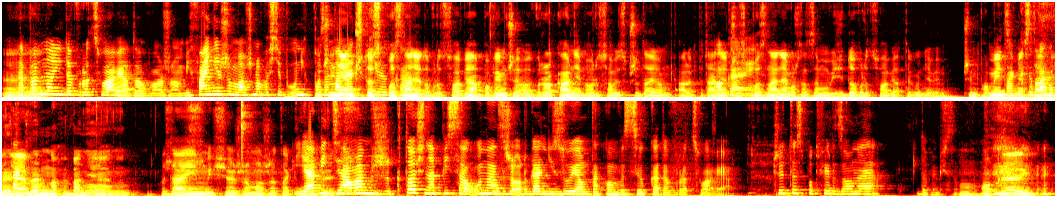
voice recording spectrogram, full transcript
E, Na pewno oni do Wrocławia dowożą. I fajnie, że można właśnie u nich Znaczy, pozamawiać nie wiem, czy to z kilka. Poznania do Wrocławia, bo wiem, że lokalnie we Wrocławiu sprzedają, ale pytanie, czy Okej. z Poznania można zamówić do Wrocławia, tego nie wiem. Czym pomiędzy Tak, miastami, chyba- tak. No chyba nie. No, Wydaje mi się, że może tak nie Ja być. widziałam, że ktoś napisał u nas, że organizują taką wysyłkę do Wrocławia. Czy to jest potwierdzone? Dowiem się za Hmm.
